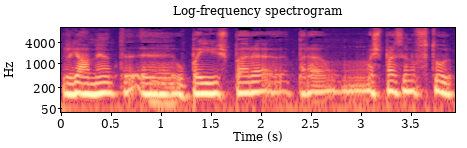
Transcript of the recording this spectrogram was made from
realmente uh, o país para, para uma esperança no futuro.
